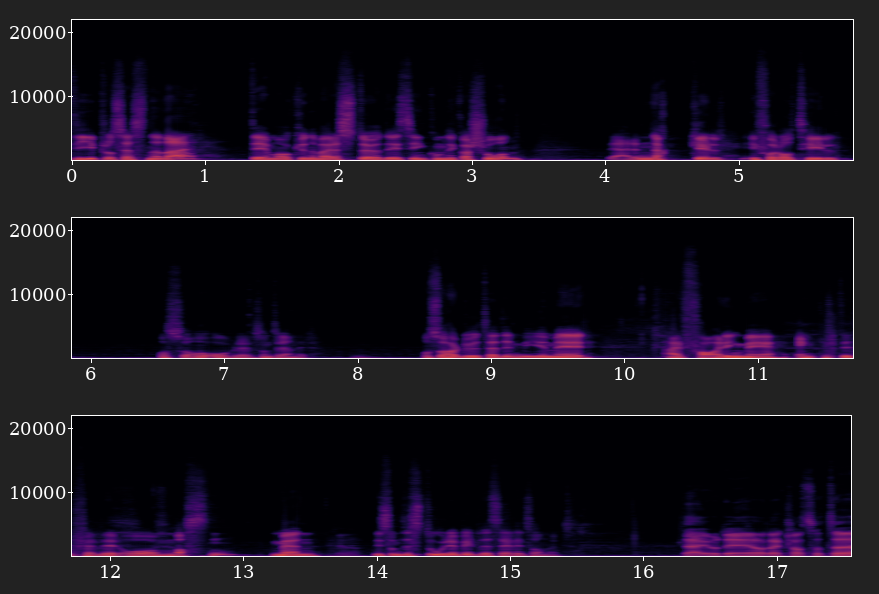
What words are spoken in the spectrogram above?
de prosessene der, det med å kunne være stødig i sin kommunikasjon, det er en nøkkel i forhold til også å overleve som trener. Og så har du, Teddy, mye mer erfaring med enkelttilfeller og massen, men liksom det store bildet ser litt sånn ut. Det er jo det, og det er klart at det,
